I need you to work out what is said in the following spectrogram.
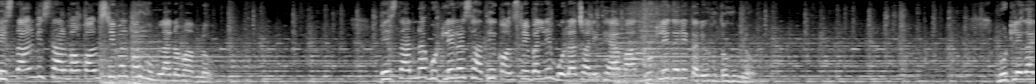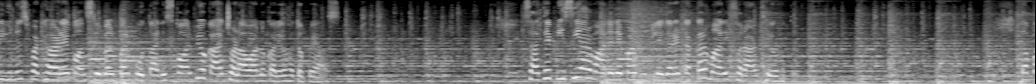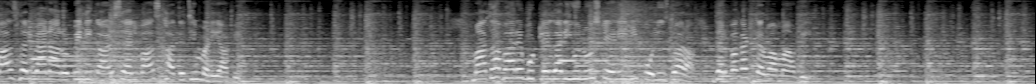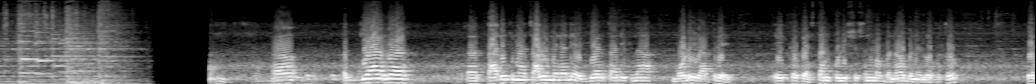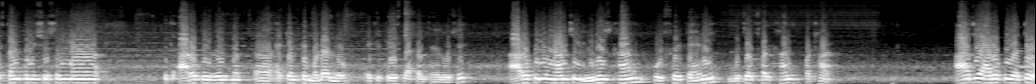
ભેસ્તાન વિસ્તારમાં કોન્સ્ટેબલ પર હુમલાનો મામલો. ભેસ્તાનના બુટલેગર સાથે કોન્સ્ટેબલને બોલાચાલી થયા બાદ બુટલેગરે કર્યો હતો હુમલો. બુટલેગર યુનુસ પઠાણે કોન્સ્ટેબલ પર પોતાની સ્કોર્પિયો કાર ચડાવવાનો કર્યો હતો પ્રયાસ. સાથે પીસીઆર વાનને પણ બુટલેગરે ટક્કર મારી ફરાર થયો હતો. તપાસ દરમિયાન આરોપીની કાર સેલવાસ ખાતેથી મળી આવી. માથાભારે બુટલેગર યુનુસ ટેણીની પોલીસ દ્વારા ધરપકડ કરવામાં આવી. અગિયાર તારીખના ચાલુ મહિનાની અગિયાર તારીખના મોડી રાત્રે એક વેસ્તાન પોલીસ સ્ટેશનમાં બનાવ બનેલો હતો. વેસ્તાન પોલીસ સ્ટેશનમાં એક આરોપી વિરુદ્ધમાં એટેમ્પ ટુ મર્ડરનો એક કેસ દાખલ થયેલો છે. આરોપીનું નામ છે યુનુસ ખાન, ઉર્ફે ટેણી મુજફ્ફર ખાન, પઠાણ. આ જે આરોપી હતો,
